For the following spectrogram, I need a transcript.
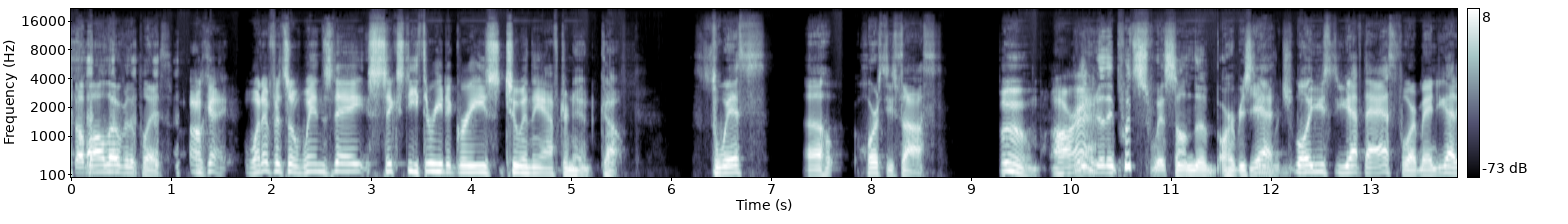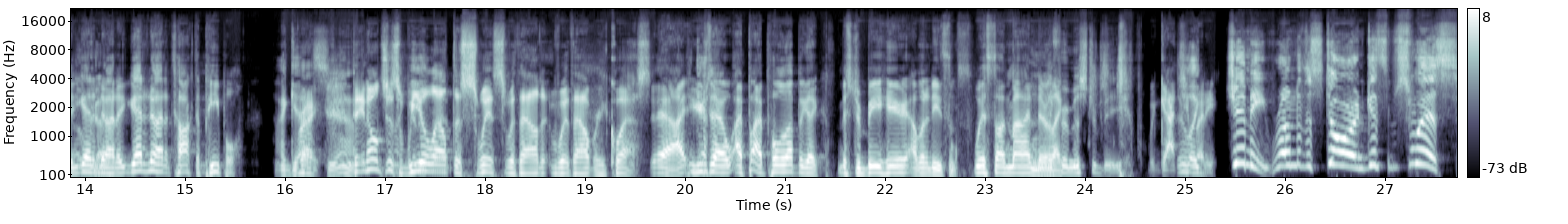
so I'm all over the place. Okay. What if it's a Wednesday, 63 degrees, two in the afternoon? Go. Swiss, uh, horsey sauce. Boom. All right. I didn't even right. know they put Swiss on the Arby's Yeah, sandwich. well you you have to ask for it, man. You got to you got to Okay. know how to you got to know how to talk to people. I guess. Yeah. They don't just wheel out the Swiss without without request. Yeah, I usually I, I pull up and go, Mr. B here. I'm gonna need some Swiss on mine. And they're like, for Mr. B. we got They're you, like, buddy. Jimmy, run to the store and get some Swiss.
